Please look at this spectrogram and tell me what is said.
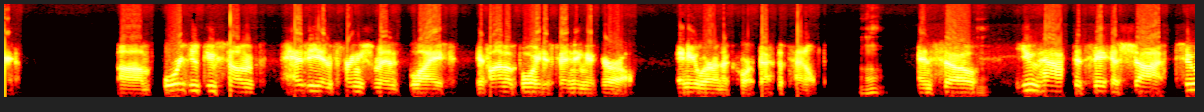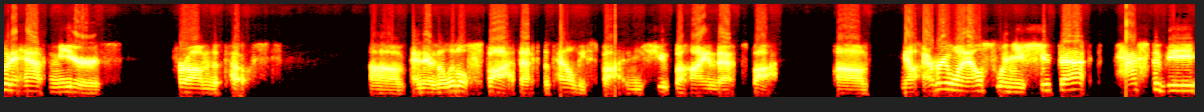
chance, um, or you do some heavy infringement, like if I'm a boy defending a girl anywhere on the court, that's a penalty. oh, And so you have to take a shot two and a half meters from the post. Um, and there's a little spot, that's the penalty spot, and you shoot behind that spot. Um, now, everyone else, when you shoot that, has to be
